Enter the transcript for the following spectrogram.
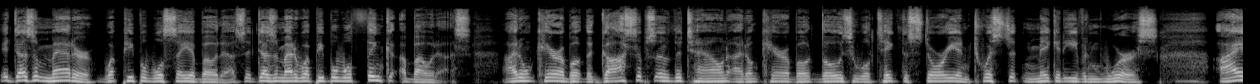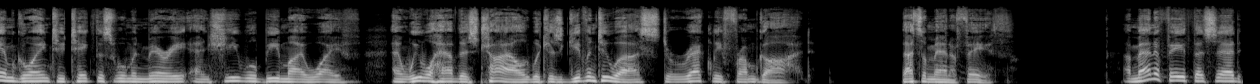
it doesn't matter what people will say about us. It doesn't matter what people will think about us. I don't care about the gossips of the town. I don't care about those who will take the story and twist it and make it even worse. I am going to take this woman, Mary, and she will be my wife. And we will have this child, which is given to us directly from God. That's a man of faith. A man of faith that said,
